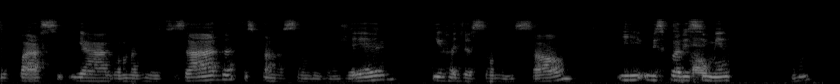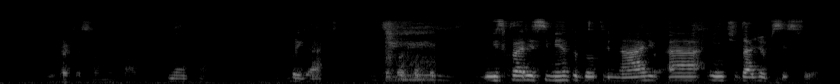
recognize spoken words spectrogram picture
o passe e a água magnetizada, explanação do evangelho, irradiação mensal e o esclarecimento... Hum? Irradiação mental. Mental. Obrigada. o esclarecimento doutrinário à entidade obsessora.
